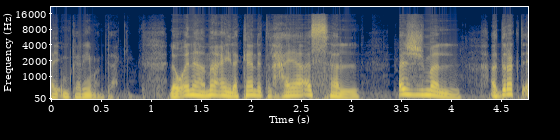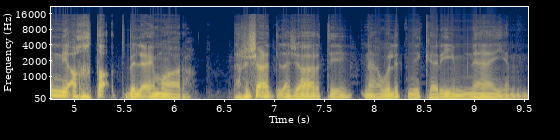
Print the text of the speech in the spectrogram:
هي أم كريم عم تحكي. لو أنها معي لكانت الحياة أسهل أجمل. أدركت أني أخطأت بالعمارة. رجعت لجارتي ناولتني كريم نايم.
